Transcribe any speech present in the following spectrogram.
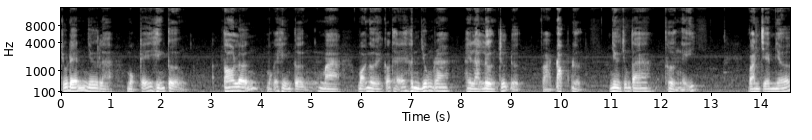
Chúa đến như là một cái hiện tượng to lớn, một cái hiện tượng mà mọi người có thể hình dung ra hay là lường trước được và đọc được như chúng ta thường nghĩ. Và anh chị em nhớ,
